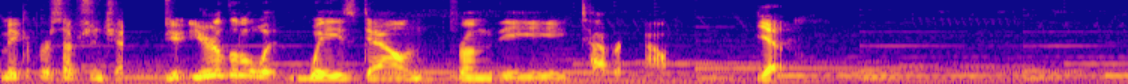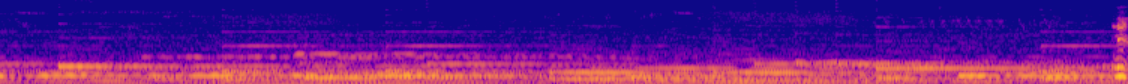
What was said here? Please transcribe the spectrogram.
make a perception check. You- You're a little ways down from the tavern now. Yeah. Yeah,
